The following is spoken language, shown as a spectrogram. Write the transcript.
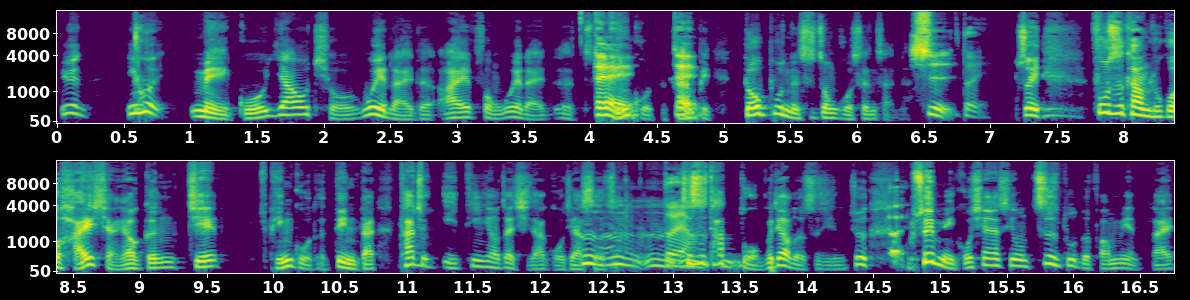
因为。因为美国要求未来的 iPhone、未来的苹果的产品都不能是中国生产的，是对。所以富士康如果还想要跟接苹果的订单，他就一定要在其他国家设厂，嗯嗯，这是他躲不掉的事情。就所以美国现在是用制度的方面来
